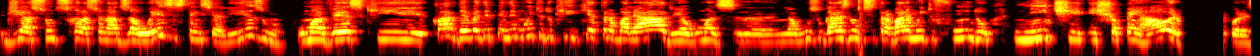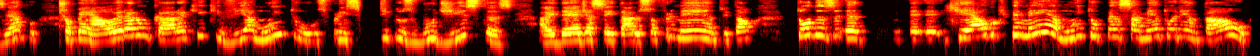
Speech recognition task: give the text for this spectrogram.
de assuntos relacionados ao existencialismo, uma vez que, claro, deve depender muito do que, que é trabalhado. Em, algumas, uh, em alguns lugares não se trabalha muito fundo Nietzsche e Schopenhauer, por exemplo. Schopenhauer era um cara que, que via muito os princípios budistas, a ideia de aceitar o sofrimento e tal. Todas, é, que é algo que permeia muito o pensamento oriental,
